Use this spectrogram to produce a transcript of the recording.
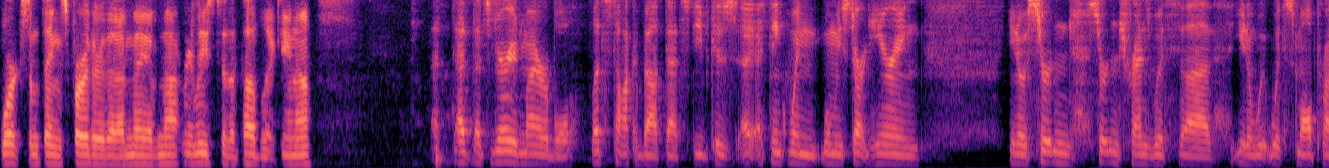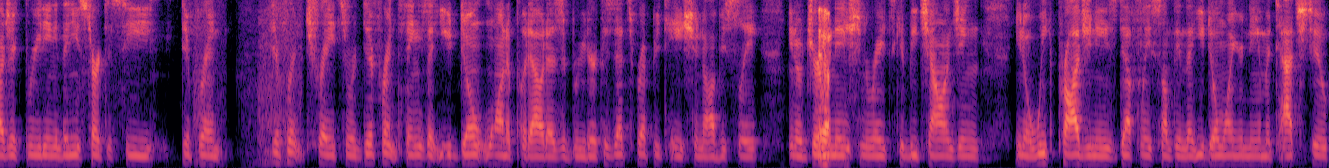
work some things further that I may have not released to the public. You know. That, that's very admirable. Let's talk about that, Steve, because I, I think when when we start hearing you know certain certain trends with uh, you know with, with, small project breeding, and then you start to see different different traits or different things that you don't want to put out as a breeder because that's reputation. Obviously, you know germination yep. rates can be challenging. You know, weak progeny is definitely something that you don't want your name attached to.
